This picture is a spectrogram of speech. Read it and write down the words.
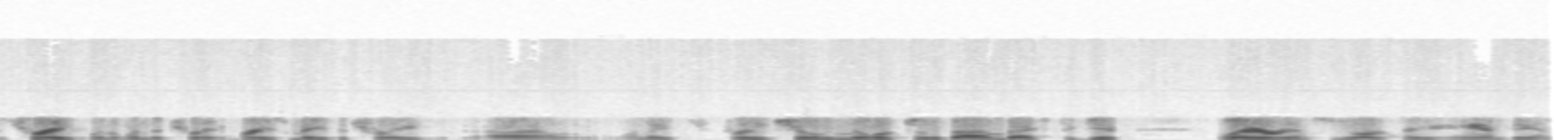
the trade. When when the trade Braves made the trade, uh, when they traded Shelby Miller to the Diamondbacks to get Blair, Inciarte, and Dansby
